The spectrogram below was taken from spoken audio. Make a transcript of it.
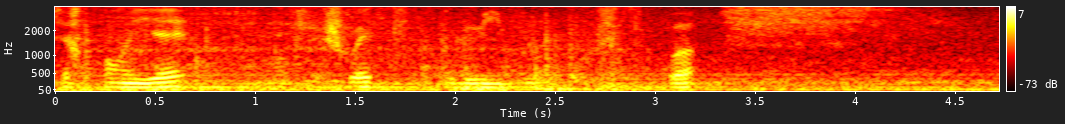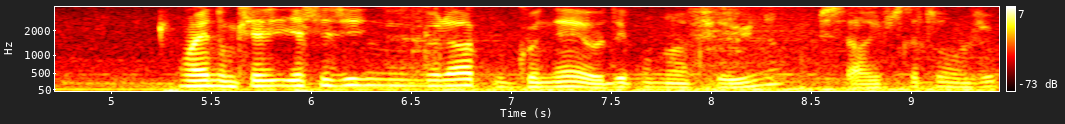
Serpent y est, chouette, le hibou, je sais pas quoi. Ouais, donc il y a- ces énigmes là qu'on connaît euh, dès qu'on en a fait une, ça arrive très tôt dans le jeu.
